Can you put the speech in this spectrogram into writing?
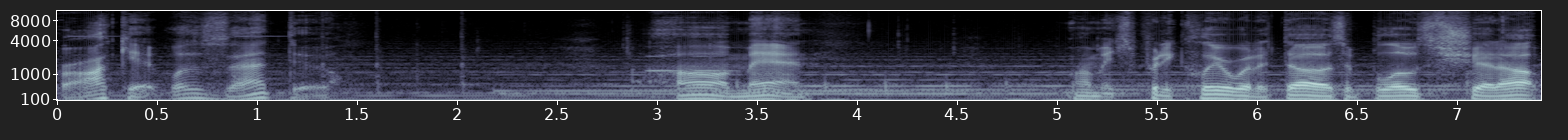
Rocket, what does that do? Oh man. I mean, it's pretty clear what it does. It blows shit up.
